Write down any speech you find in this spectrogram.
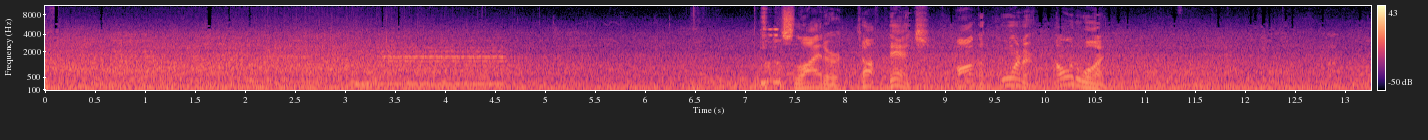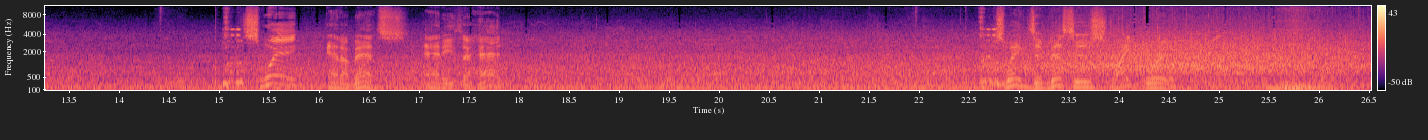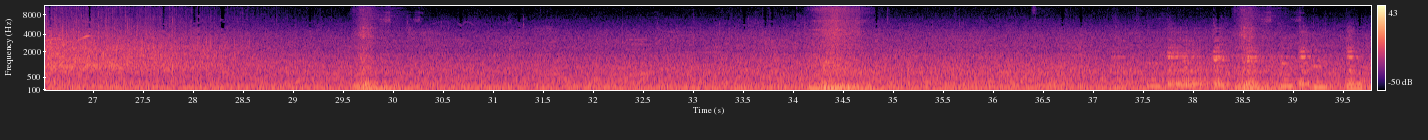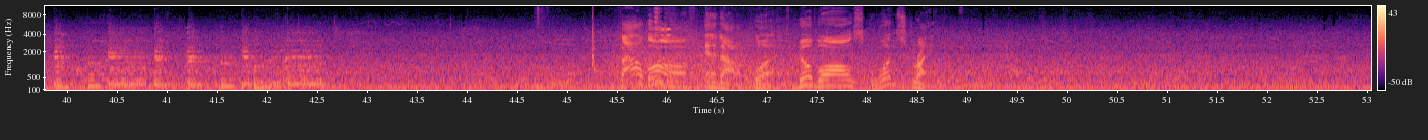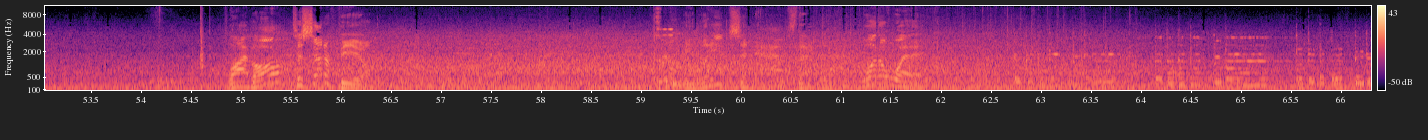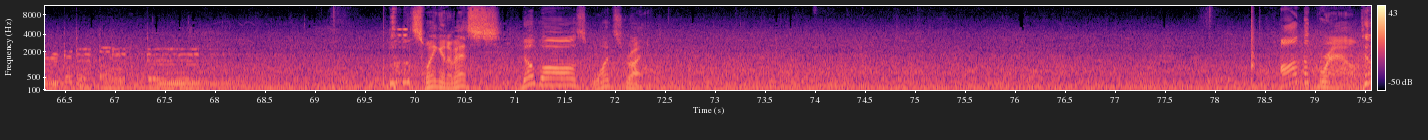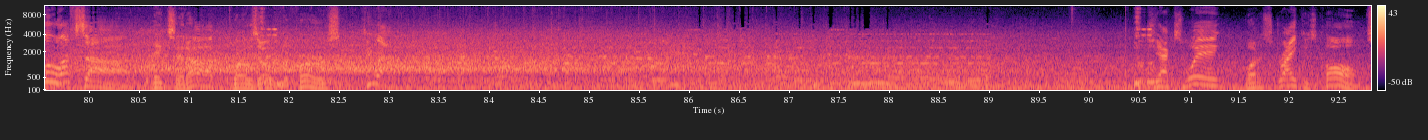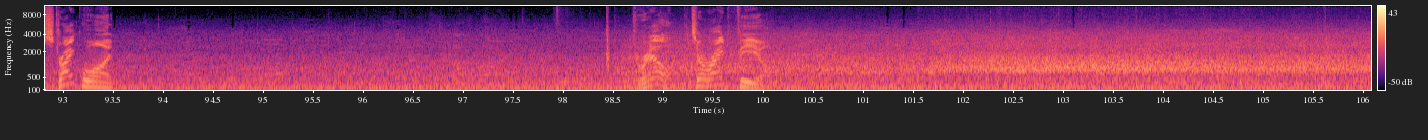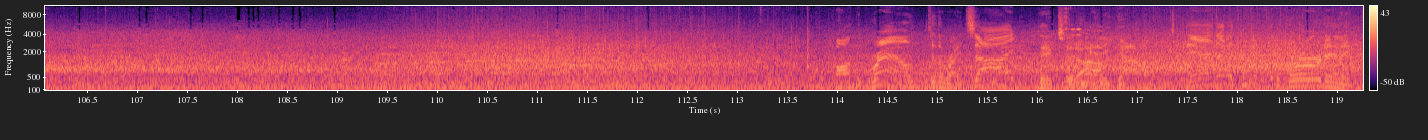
Slider. Tough pitch. On the corner. 0-1. Swing and a miss. And he's ahead. Swings and misses. Strike three. No balls, one strike. Fly ball to center field. He leaps and nabs that one. One away. Swing and a miss. No balls, one strike. On the ground to the left side. Picks it up, throws over to first. Two out. Jack swing, but a strike is called. Strike one. Drill to right field. On the ground to the right side. Picks it up. And he got him. And that'll do it for the third inning.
